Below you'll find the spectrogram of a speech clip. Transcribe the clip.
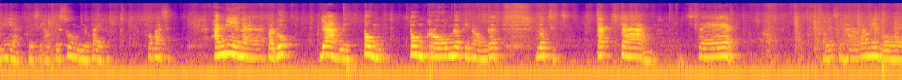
เนี่ยเคยสิเอาไปซุ่มอยู่ไว้เพราะว่าสิอันนี้นะปลาดุกย่างนี่ต้มต้มโครงเด้อพี่น้องเด้อรสจัดจ้านแซ่บเดี๋ยวสิหาว่าไม่บอก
